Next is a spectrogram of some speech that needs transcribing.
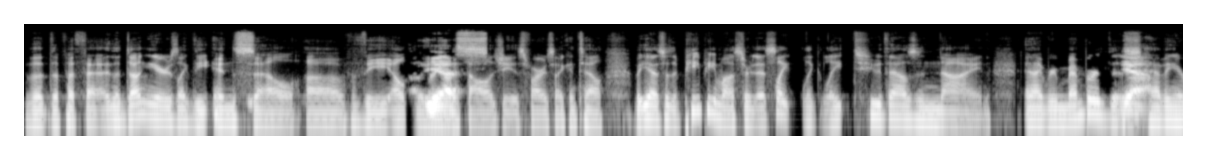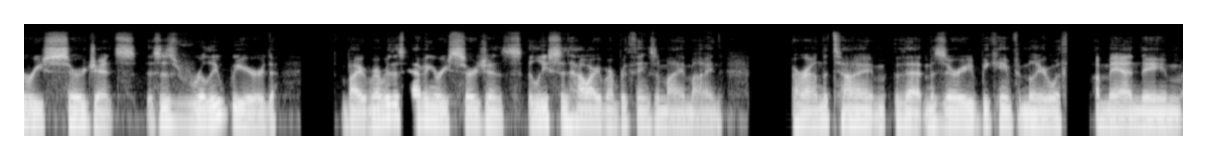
The the pathet- the dung eater is like the incel of the Elden Ring Yes. mythology, as far as I can tell. But yeah, so the PP monster that's like like late two thousand nine, and I remember this Yeah. having a resurgence. This is really weird, but I remember this having a resurgence, at least in how I remember things in my mind, around the time that Missouri became familiar with a man named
